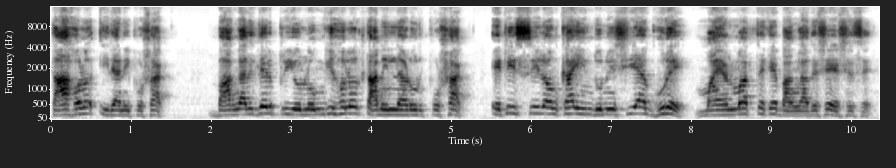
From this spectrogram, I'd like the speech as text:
তা হলো ইরানি পোশাক। বাঙালিদের প্রিয় লুঙ্গি হলো তামিলনাড়ুর পোশাক। এটি শ্রীলঙ্কা, ইন্দোনেশিয়া ঘুরে মায়ানমার থেকে বাংলাদেশে এসেছে।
